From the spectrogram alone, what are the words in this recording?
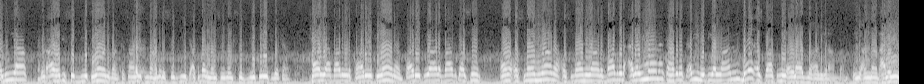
علیہ اور آہدی صدیقیان بن کسانی کہ بہدر صدیق، اکبر منصوب ہیں صدیقیت گتا شاہی آباد اور فاروقیان ہیں فاروقیان بعد کسی عثمانیان ہیں عثمانیان بعد اور علویان ہیں کہ حضرت علی رضی اللہ عنہ بیر از فاطمی اولاد میں آدگرام بن کوئی انام علوی،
